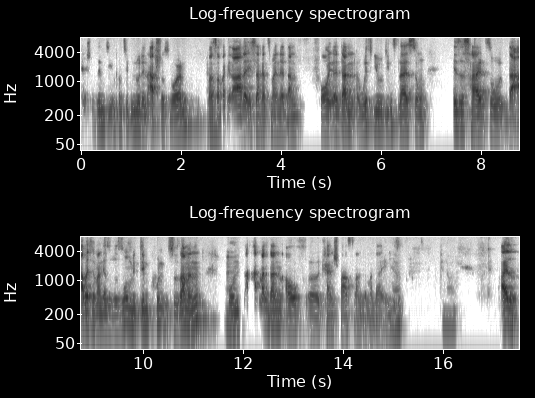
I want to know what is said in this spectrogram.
Menschen sind, die im Prinzip nur den Abschluss wollen, was aber gerade, ich sage jetzt mal in der dann for, äh, dann with you Dienstleistung ist es halt so, da arbeitet man ja sowieso mit dem Kunden zusammen mhm. und da hat man dann auch äh, keinen Spaß dran, wenn man da irgendwie ja. Genau. Also,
